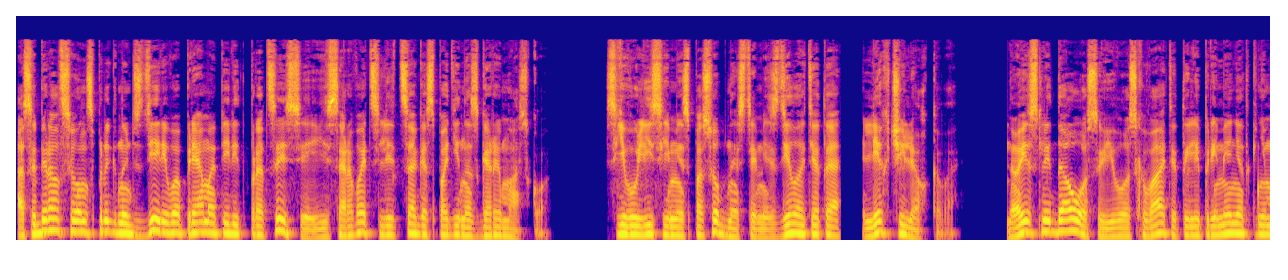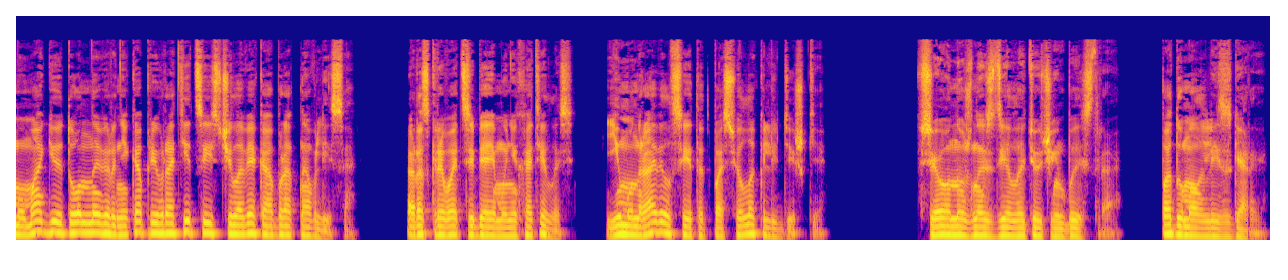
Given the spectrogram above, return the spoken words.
а собирался он спрыгнуть с дерева прямо перед процессией и сорвать с лица господина с горы маску. С его лисьими способностями сделать это легче легкого. Но если даосы его схватят или применят к нему магию, то он наверняка превратится из человека обратно в лиса. Раскрывать себя ему не хотелось. Ему нравился этот поселок людишки. «Все нужно сделать очень быстро», – подумал лис с горы.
